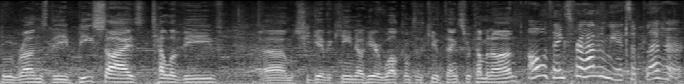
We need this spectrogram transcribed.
who runs the B-Sides Tel Aviv um, she gave a keynote here. Welcome to theCUBE, thanks for coming on. Oh, thanks for having me, it's a pleasure.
